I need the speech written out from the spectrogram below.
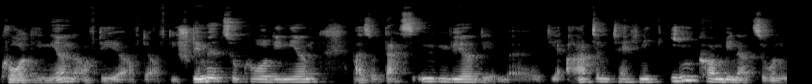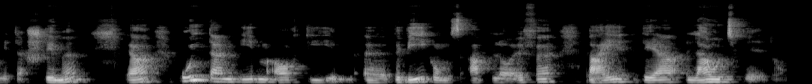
koordinieren, auf die, auf die, auf die Stimme zu koordinieren. Also das üben wir, die, äh, die Atemtechnik in Kombination mit der Stimme, ja, und dann eben auch die äh, Bewegungsabläufe bei der Lautbildung.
